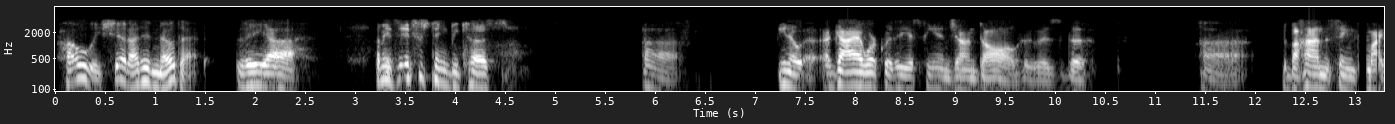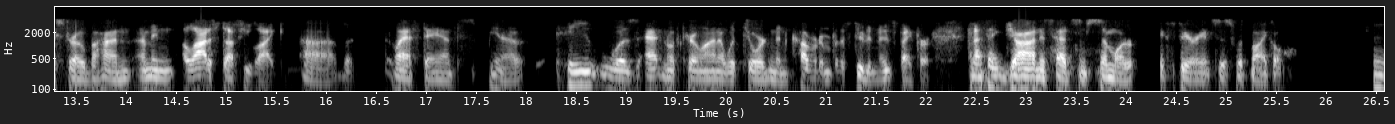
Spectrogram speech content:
Holy shit! I didn't know that. The uh, I mean, it's interesting because uh, you know, a guy I work with at ESPN, John Dahl, who is the uh the behind the scenes maestro behind I mean a lot of stuff you like uh but Last Dance you know he was at North Carolina with Jordan and covered him for the student newspaper and I think John has had some similar experiences with Michael hmm.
